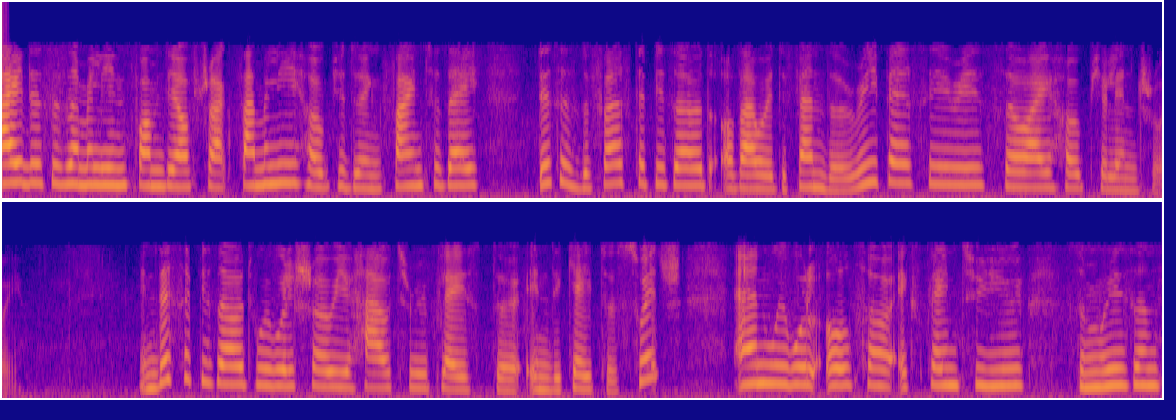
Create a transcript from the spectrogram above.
Hi, this is Emmeline from the Off-Track family. Hope you're doing fine today. This is the first episode of our Defender repair series, so I hope you'll enjoy. In this episode, we will show you how to replace the indicator switch and we will also explain to you some reasons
